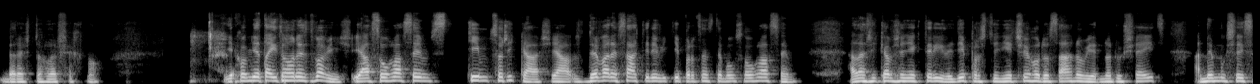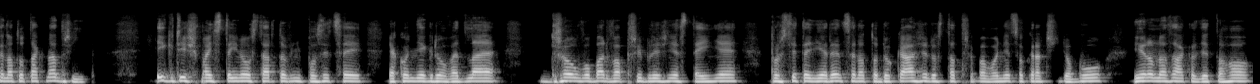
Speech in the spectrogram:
bereš tohle všechno. Jako mě tady toho nezbavíš. Já souhlasím s tím, co říkáš. Já z 99% s tebou souhlasím. Ale říkám, že některý lidi prostě něčeho dosáhnou jednodušejc a nemusí se na to tak nadřít. I když mají stejnou startovní pozici jako někdo vedle, dřou oba dva přibližně stejně, prostě ten jeden se na to dokáže dostat třeba o něco kratší dobu, jenom na základě toho,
